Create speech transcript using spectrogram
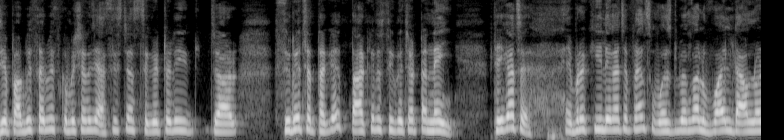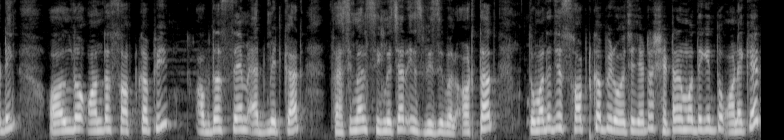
যে পাবলিক সার্ভিস কমিশনের যে অ্যাসিস্ট্যান্ট সেক্রেটারি যার সিগনেচার থাকে, তার কিন্তু সিগনেচারটা নেই। ঠিক আছে? এবারে কী লেখা আছে friends West Bengal while downloading although on the soft copy of the same admit card facsimile signature is visible অর্থাৎ তোমাদের যে সফট কপি রয়েছে যেটা, সেটার মধ্যে কিন্তু অনেকের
